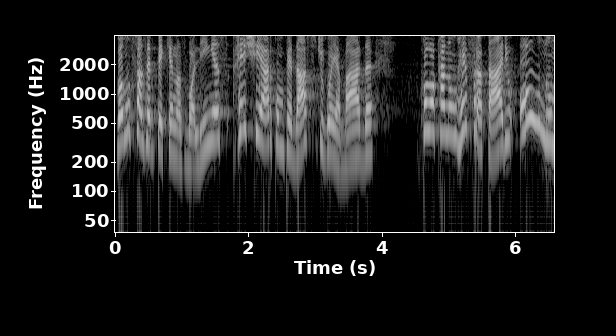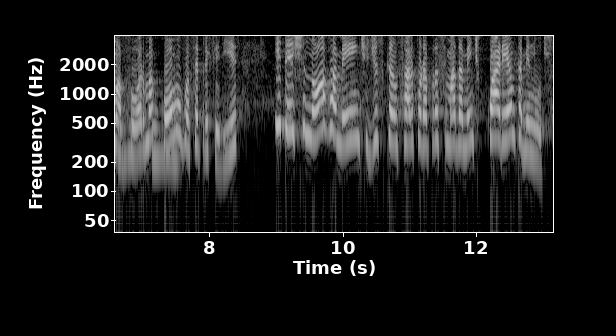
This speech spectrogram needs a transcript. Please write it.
Vamos fazer pequenas bolinhas, rechear com um pedaço de goiabada, colocar num refratário ou numa forma, como você preferir, e deixe novamente descansar por aproximadamente 40 minutos,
